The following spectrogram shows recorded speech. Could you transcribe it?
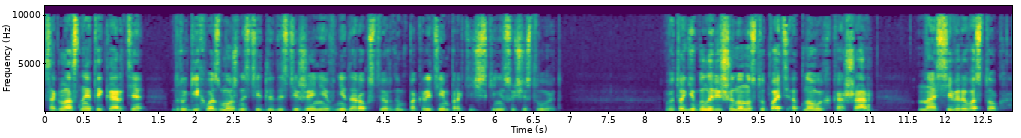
Согласно этой карте, других возможностей для достижения вне дорог с твердым покрытием практически не существует. В итоге было решено наступать от новых Кашар на северо-восток,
